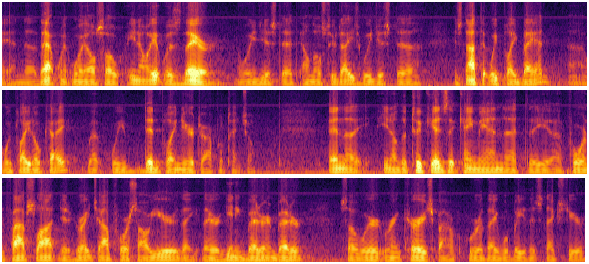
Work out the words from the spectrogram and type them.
and uh, that went well. So, you know, it was there. We just, on those two days, we just, uh, it's not that we played bad. Uh, we played okay, but we didn't play near to our potential. And, uh, you know, the two kids that came in at the uh, four and five slot did a great job for us all year. They, they are getting better and better. So we're, we're encouraged by where they will be this next year.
